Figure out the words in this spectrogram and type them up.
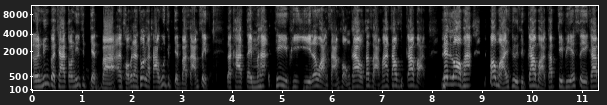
เออร์เน็งประชาตอนนี้17บเจ็ดบาทขอประทานโทษราคาหุ้น17บาท30ราคาเต็มฮะ ที่ PE ระหว่าง3 2เท่า ถ้า3 5เท่า19บเก้าบาท เล่นรอบฮะ เป้าหมายคือ19บเก้าบาทครับ GPSC ครับ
